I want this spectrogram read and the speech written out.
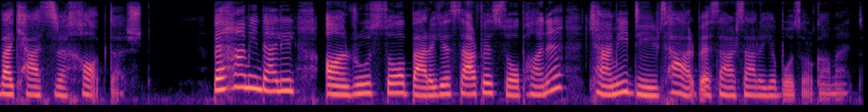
و کسر خواب داشت. به همین دلیل آن روز صبح برای صرف صبحانه کمی دیرتر به سرسرای بزرگ آمد.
